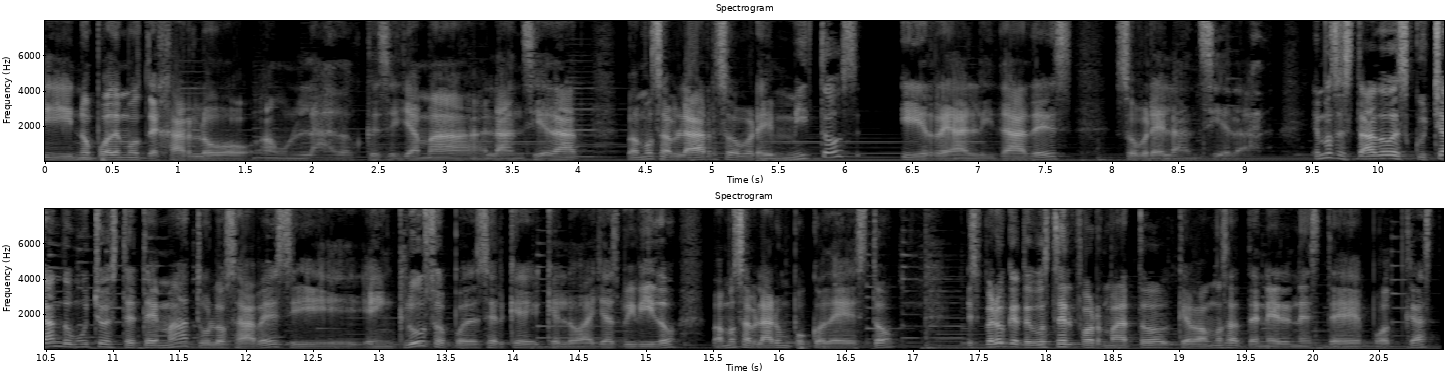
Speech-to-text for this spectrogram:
y no podemos dejarlo a un lado, que se llama la ansiedad. Vamos a hablar sobre mitos y realidades sobre la ansiedad. Hemos estado escuchando mucho este tema, tú lo sabes, y, e incluso puede ser que, que lo hayas vivido. Vamos a hablar un poco de esto. Espero que te guste el formato que vamos a tener en este podcast,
